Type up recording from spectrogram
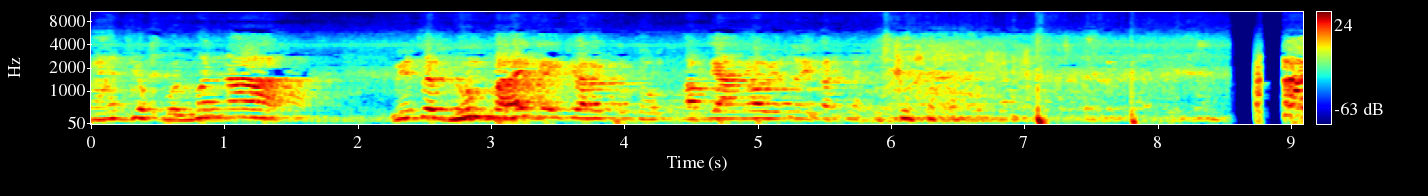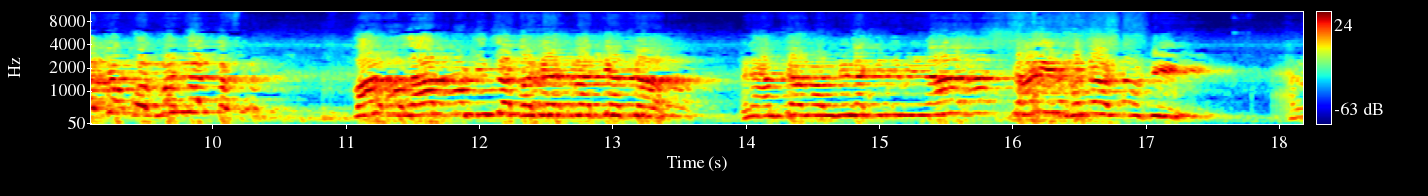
राज्य कोण मी तर घेऊन पळायचा विचारत होतो. आपल्या अंगावर येतं एकाच राज्य कोलमडणार कसं? पाच लाख कोटीचं बजेट राज्याचं. आणि आमच्या मंडळीला किती मिळणार? चाळीस हजार कोटी. अरे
